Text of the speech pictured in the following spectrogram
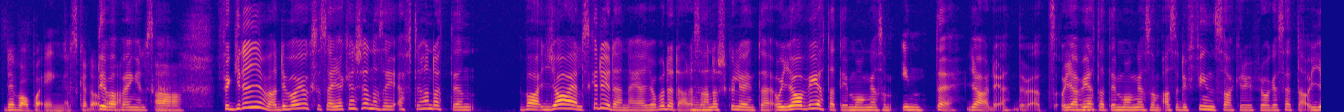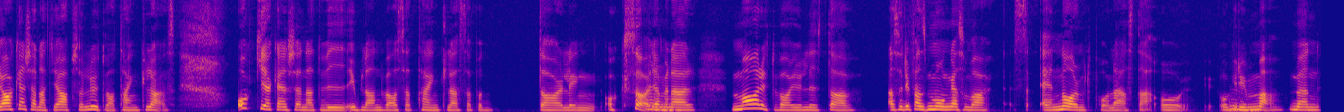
det var på engelska då? det var va? på engelska. Ja. För grejen var, det var ju också så här, jag kan känna sig i efterhand att den var, jag älskade ju den när jag jobbade där. Mm. Alltså annars skulle jag inte, och jag vet att det är många som inte gör det. Du vet. Och Mm. jag vet att det är många som, alltså det finns saker att ifrågasätta. Och jag kan känna att jag absolut var tanklös. Och jag kan känna att vi ibland var så tanklösa på Darling också. Mm. Jag menar, Marit var ju lite av, alltså det fanns många som var enormt pålästa och, och Mm. grymma. Men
